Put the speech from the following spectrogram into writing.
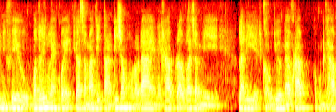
Unified Modeling Language ก็สามารถติดตามที่ช่องของเราได้นะครับ เราก็จะมีรายละเอียดของ UML ครับ ขอบคุณครับ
